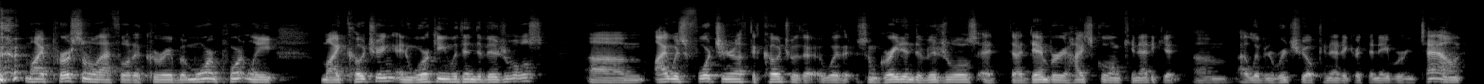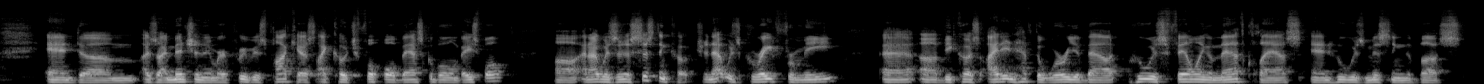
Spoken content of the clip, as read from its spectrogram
my personal athletic career, but more importantly, my coaching and working with individuals. Um, I was fortunate enough to coach with a, with some great individuals at uh, Danbury High School in Connecticut. Um, I live in Ridgefield, Connecticut, the neighboring town. And um, as I mentioned in my previous podcast, I coach football, basketball, and baseball. Uh, and I was an assistant coach, and that was great for me uh, uh, because I didn't have to worry about who was failing a math class and who was missing the bus.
